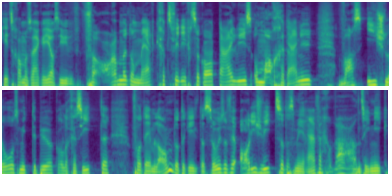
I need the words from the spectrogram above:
Jetzt kann man sagen, ja, sie verarmen und merken es vielleicht sogar teilweise und machen auch nichts. Was ist los mit der bürgerlichen Seite von dem Land? Oder gilt das sowieso für alle Schweizer, dass wir einfach wahnsinnig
